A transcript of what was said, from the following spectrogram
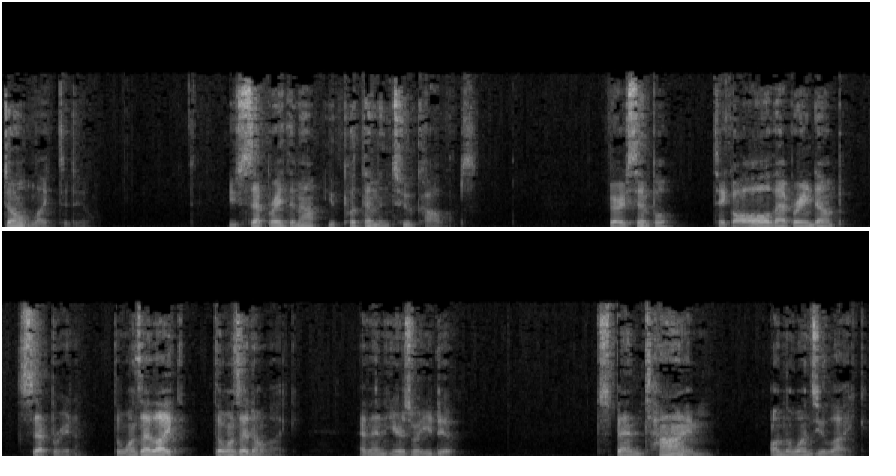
don't like to do. You separate them out, you put them in two columns. Very simple. Take all that brain dump, separate them. The ones I like, the ones I don't like. And then here's what you do spend time on the ones you like,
